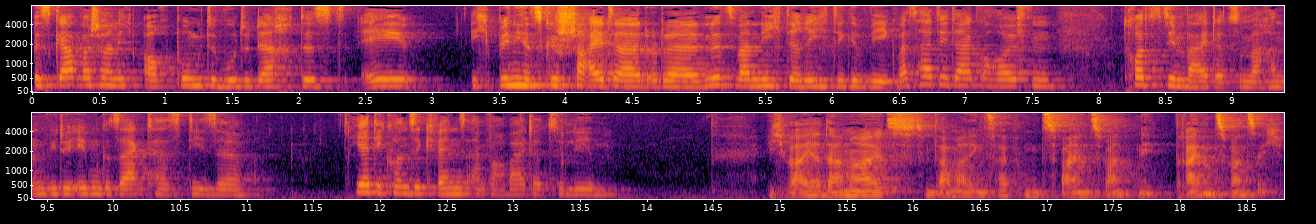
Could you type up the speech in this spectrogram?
Es gab wahrscheinlich auch Punkte, wo du dachtest, ey, ich bin jetzt gescheitert oder ne, es war nicht der richtige Weg. Was hat dir da geholfen, trotzdem weiterzumachen und wie du eben gesagt hast, diese, ja, die Konsequenz einfach weiterzuleben? Ich war ja damals, zum damaligen Zeitpunkt 22, nee, 23,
